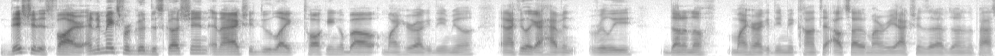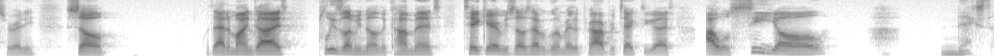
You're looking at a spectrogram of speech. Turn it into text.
this shit is fire and it makes for good discussion. And I actually do like talking about My Hero Academia, and I feel like I haven't really done enough My Hero Academia content outside of my reactions that I've done in the past already. So, with that in mind, guys, please let me know in the comments. Take care of yourselves. Have a good one. May the power protect you guys. I will see y'all next time.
